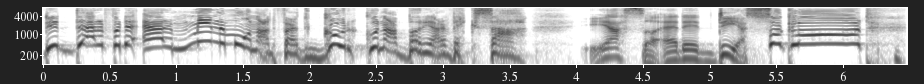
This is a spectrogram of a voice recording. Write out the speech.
Det är därför det är min månad! För att gurkorna börjar växa! Jaså, är det det? Såklart!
